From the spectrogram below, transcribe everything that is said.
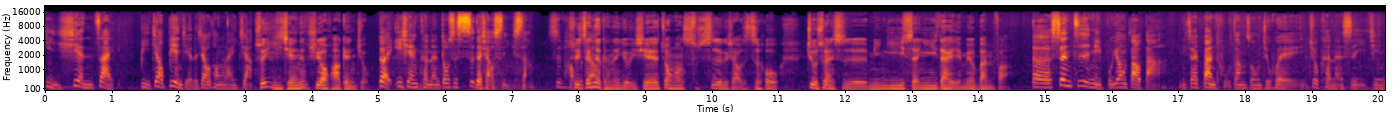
以现在比较便捷的交通来讲，所以以前需要花更久。对，以前可能都是四个小时以上，是跑。所以真的可能有一些状况，四个小时之后，就算是名医神医，但也没有办法。呃，甚至你不用到达，你在半途当中就会，就可能是已经。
